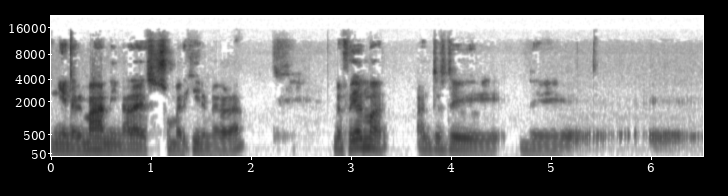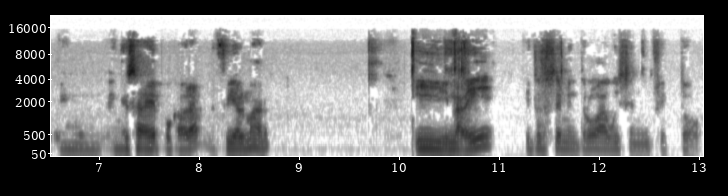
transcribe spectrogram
ni en el mar ni nada de eso, sumergirme, ¿verdad? Me fui al mar antes de, de eh, en, en esa época, ¿verdad? Me fui al mar y nadé, entonces se me entró agua y se me infectó.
